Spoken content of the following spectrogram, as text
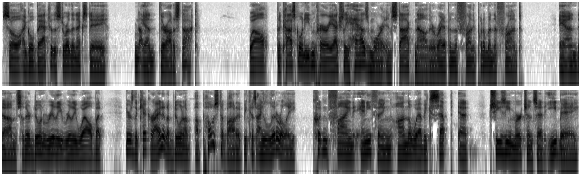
So I go back to the store the next day Nothing. and they're out of stock. Well, the Costco in Eden Prairie actually has more in stock now. They're right up in the front. They put them in the front, and um, so they're doing really, really well. But here's the kicker: I ended up doing a, a post about it because I literally couldn't find anything on the web except at cheesy merchants at eBay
